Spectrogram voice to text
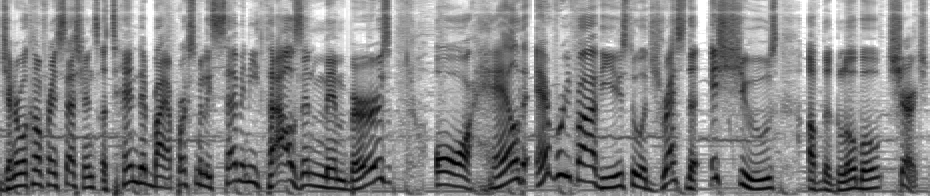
General conference sessions attended by approximately 70,000 members are held every five years to address the issues of the global church.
